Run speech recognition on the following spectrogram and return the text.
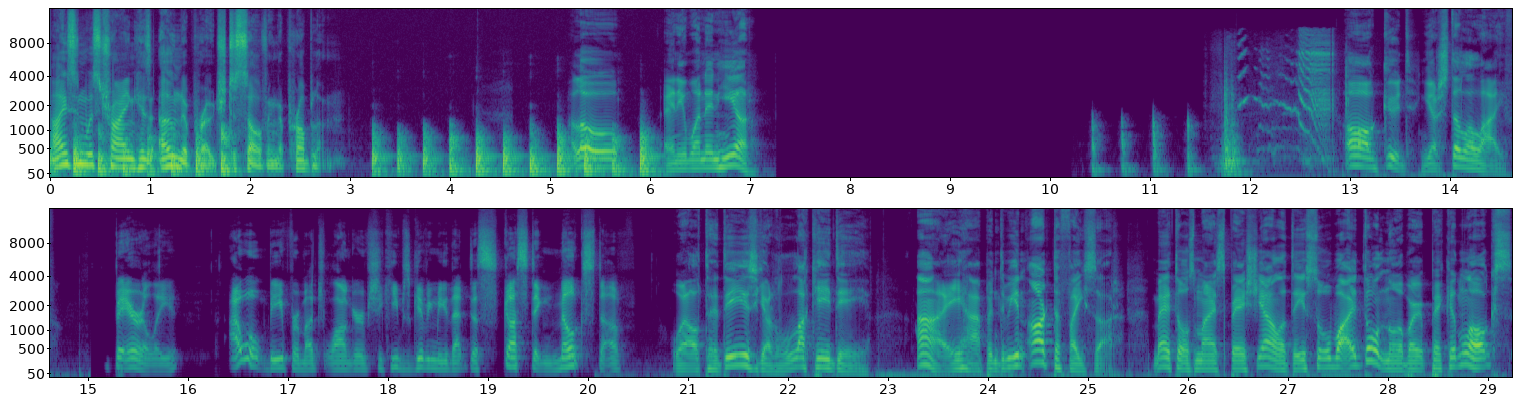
Eisen was trying his own approach to solving the problem. Hello? Anyone in here? Oh, good. You're still alive. Barely. I won't be for much longer if she keeps giving me that disgusting milk stuff. Well, today's your lucky day. I happen to be an artificer. Metal's my speciality, so what I don't know about picking locks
